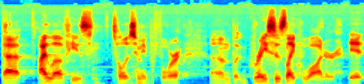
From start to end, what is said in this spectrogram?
that I love. He's told it to me before. Um, but grace is like water, it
